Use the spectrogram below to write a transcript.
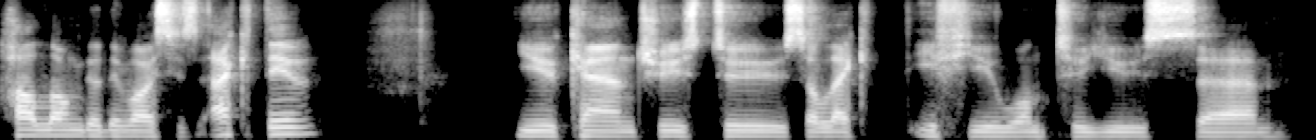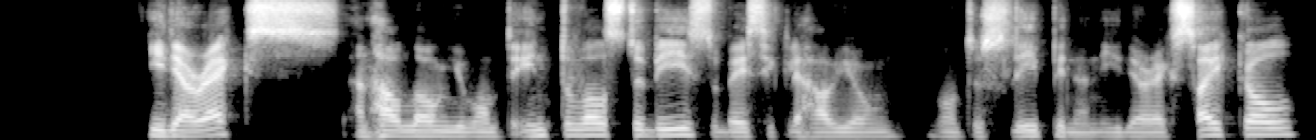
how long the device is active. You can choose to select if you want to use um, EDRX and how long you want the intervals to be. So basically how long you want to sleep in an EDRX cycle.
